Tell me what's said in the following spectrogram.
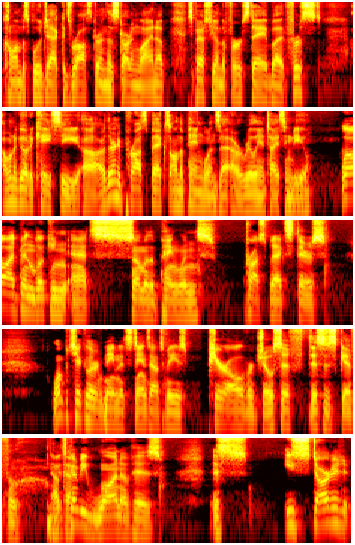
Columbus Blue Jackets roster and the starting lineup, especially on the first day. But first, I want to go to KC. Uh, are there any prospects on the Penguins that are really enticing to you? Well, I've been looking at some of the Penguins prospects. There's one particular name that stands out to me is Pierre-Olivier Joseph. This is Giffen. Okay. It's going to be one of his. This he started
